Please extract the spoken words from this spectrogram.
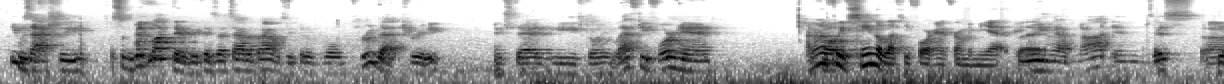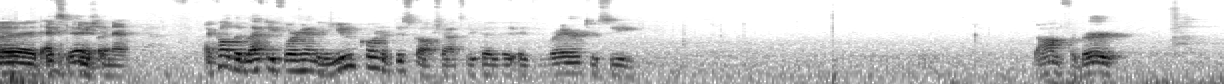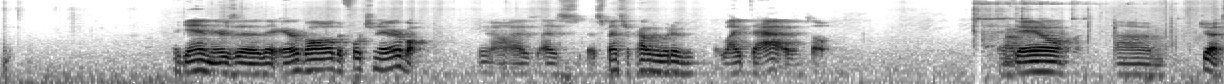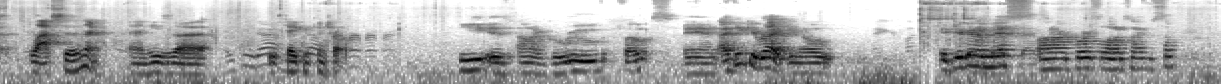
he was actually some good luck there because that's out of bounds. He could have rolled through that tree. Instead, he's going lefty forehand. I don't know if we've seen the lefty forehand from him yet, We have not in this uh, good day, execution but there. I call the lefty forehand the unicorn of disc golf shots because it is rare to see. Dom for bird. Again, there's a the air ball, the fortunate air ball. You know, as as Spencer probably would have liked to have himself. And Dale um, just blasted in there, and he's uh, he's taking control. He is on a groove, folks, and I think you're right. You know, if you're gonna miss on our course, a lot of times, some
